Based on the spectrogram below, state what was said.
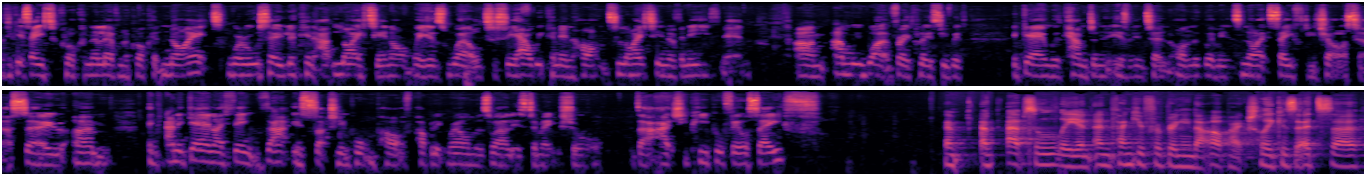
I think it's eight o'clock and 11 o'clock at night. We're also looking at lighting, aren't we, as well, to see how we can enhance lighting of an evening. Um, and we work very closely with, again, with Camden and Islington on the Women's Night Safety Charter. So, um, and again, I think that is such an important part of public realm as well, is to make sure that actually people feel safe. Um, absolutely, and and thank you for bringing that up. Actually, because it's uh,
